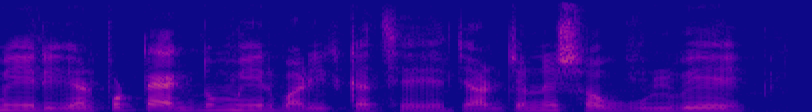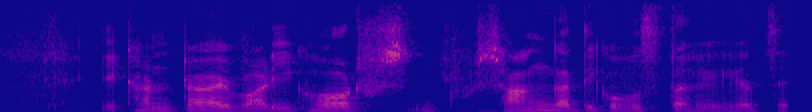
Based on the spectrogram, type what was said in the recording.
মেয়ের এয়ারপোর্টটা একদম মেয়ের বাড়ির কাছে, যার জন্য সব উলবে এখানটায় বাড়িঘর, সাংঘাতিক অবস্থা হয়ে গেছে।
